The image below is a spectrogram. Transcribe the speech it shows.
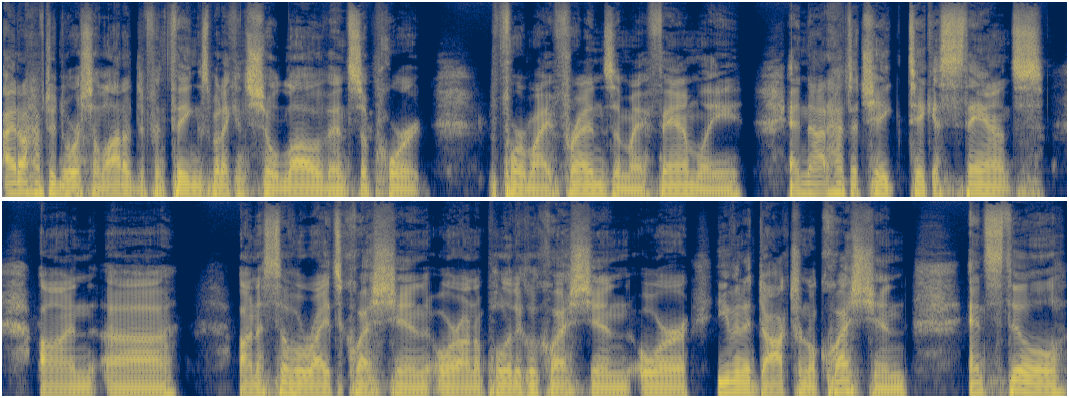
I don't have to endorse a lot of different things, but I can show love and support for my friends and my family, and not have to take take a stance on uh, on a civil rights question or on a political question or even a doctrinal question, and still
